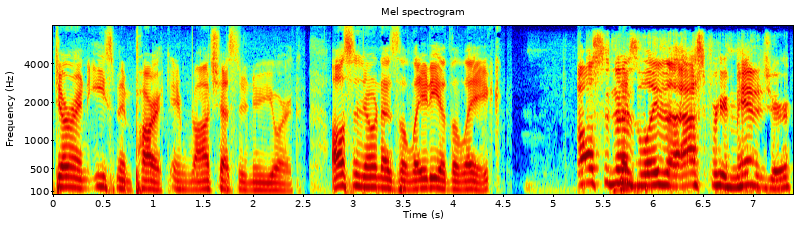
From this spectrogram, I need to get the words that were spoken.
Durand Eastman Park in Rochester, New York, also known as the Lady of the Lake. Also known as the lady that asked for your manager.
